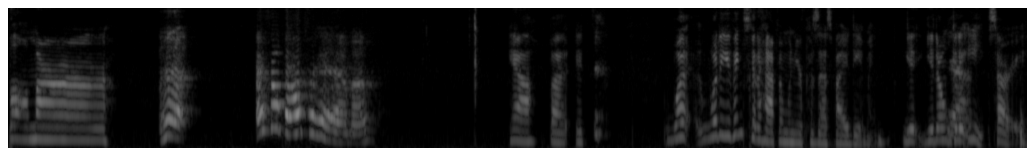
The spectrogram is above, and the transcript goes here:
bummer. I felt bad for him. Yeah, but it's what what do you think's gonna happen when you're possessed by a demon? You you don't get to eat. Sorry.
